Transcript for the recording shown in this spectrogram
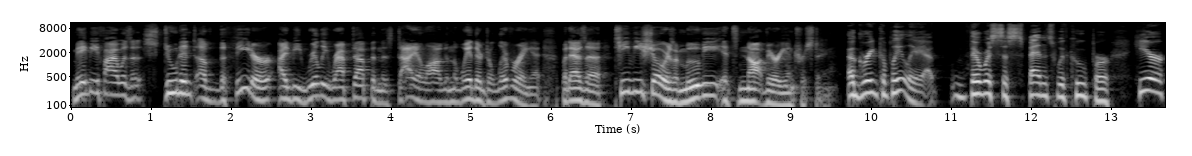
maybe if I was a student of the theater, I'd be really wrapped up in this dialogue and the way they're delivering it. But as a TV show or as a movie, it's not very interesting. Agreed completely. There was suspense with Cooper. Here,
